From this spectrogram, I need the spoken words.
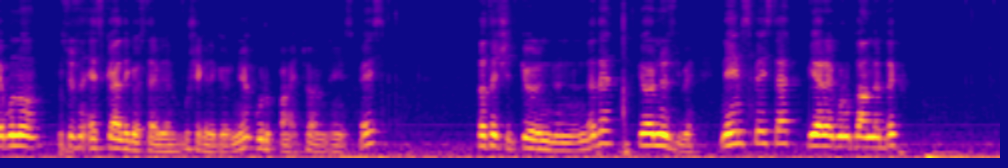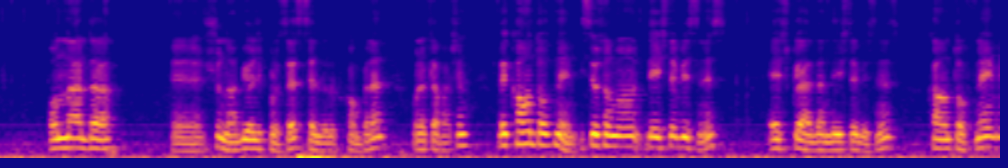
ve bunu istiyorsan SQL'de gösterebilirim. Bu şekilde görünüyor. Group by term namespace. Datasheet göründüğünde de gördüğünüz gibi namespace'ler bir araya gruplandırdık. Onlar da e, şunlar biyolojik proses, cellular component, molecular function ve count of name. İstiyorsanız bunu değiştirebilirsiniz. SQL'den değiştirebilirsiniz. Count of name,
